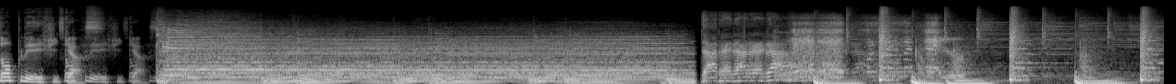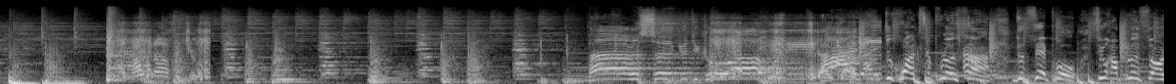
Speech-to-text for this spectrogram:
Efficace. Samplé efficace. Da, da, da, da, da. Parce que tu crois. Ah, tu crois que c'est plus sain de Zeppo sur un plus son.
